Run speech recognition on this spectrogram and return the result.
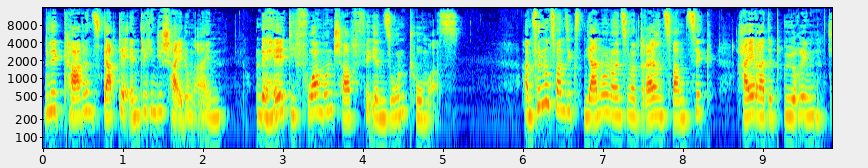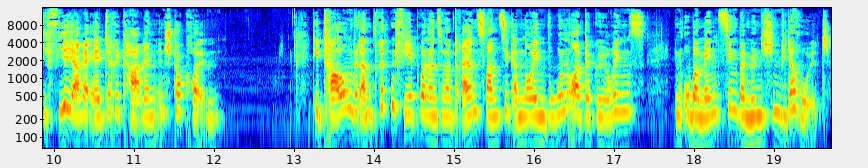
willigt Karins Gatte endlich in die Scheidung ein und erhält die Vormundschaft für ihren Sohn Thomas. Am 25. Januar 1923 heiratet Göring die vier Jahre ältere Karin in Stockholm. Die Trauung wird am 3. Februar 1923 am neuen Wohnort der Görings in Obermenzing bei München wiederholt.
